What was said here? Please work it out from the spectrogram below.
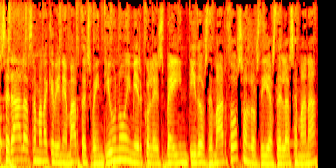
Será la semana que viene, martes 21 y miércoles 22 de marzo. Son los días de la semana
